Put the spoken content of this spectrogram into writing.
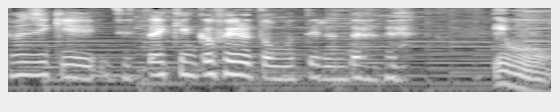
正直絶対喧嘩増えると思ってるんだよね。でも、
